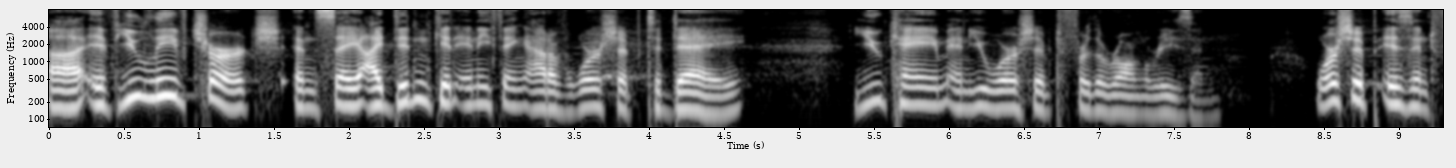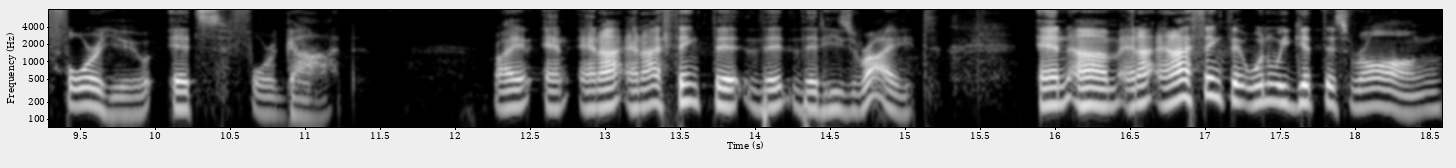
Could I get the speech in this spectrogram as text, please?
uh, If you leave church and say, I didn't get anything out of worship today, you came and you worshiped for the wrong reason. Worship isn't for you, it's for God. Right? And, and, I, and I think that, that, that he's right. And, um, and, I, and I think that when we get this wrong,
